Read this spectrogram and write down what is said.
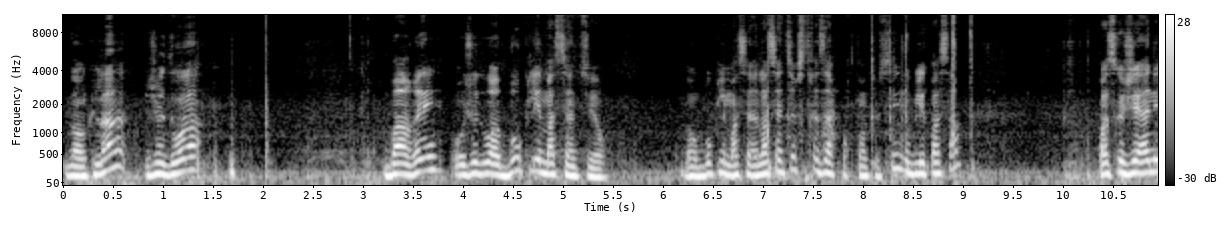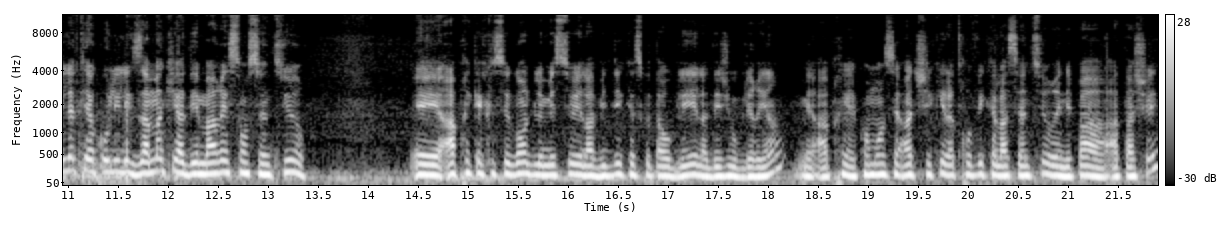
donc là, je dois barrer ou je dois boucler ma ceinture. Donc, boucler ma ceinture. La ceinture, c'est très important aussi, n'oubliez pas ça. Parce que j'ai un élève qui a collé l'examen qui a démarré sans ceinture. Et après quelques secondes, le monsieur il avait dit qu'est-ce que tu as oublié? Il a déjà oublié rien. Mais après, il a commencé à checker, il a trouvé que la ceinture n'est pas attachée.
